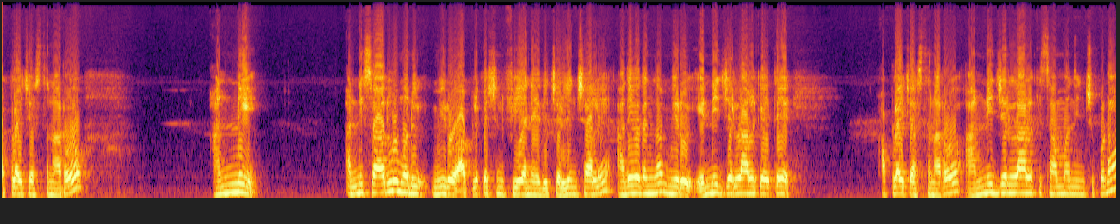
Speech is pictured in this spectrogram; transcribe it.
అప్లై చేస్తున్నారో అన్ని అన్నిసార్లు మరి మీరు అప్లికేషన్ ఫీ అనేది చెల్లించాలి. అదేవిధంగా మీరు ఎన్ని జిల్లాలకైతే అప్లై చేస్తున్నారో అన్ని జిల్లాలకి సంబంధించి కూడా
